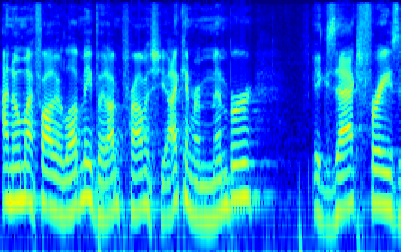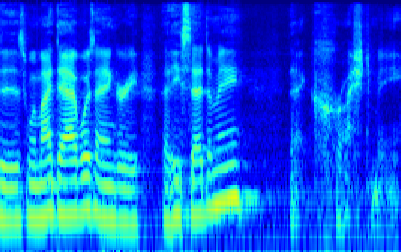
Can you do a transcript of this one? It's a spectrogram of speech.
I know my father loved me, but I promise you, I can remember exact phrases when my dad was angry that he said to me that crushed me.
